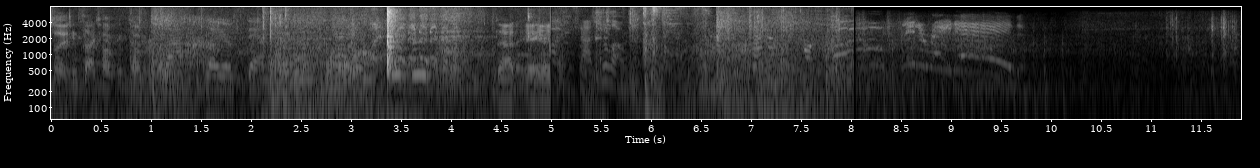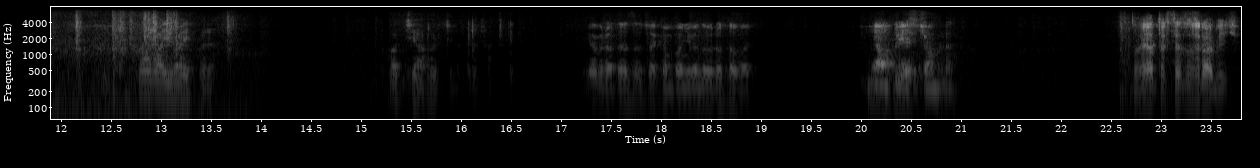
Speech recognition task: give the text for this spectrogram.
She's inside. Top, Top. Last player standing. That A. Dawaj Viper. Chodźcie, chodźcie. chodźcie. Dobra, teraz zaczekam, bo oni będą rotować. Nie, on tu jest ciągle. No ja to chcę to zrobić.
